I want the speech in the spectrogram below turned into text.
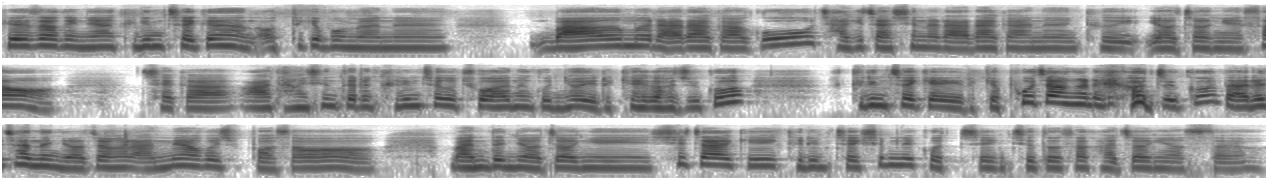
그래서 그냥 그림책은 어떻게 보면은 마음을 알아가고 자기 자신을 알아가는 그 여정에서 제가 아 당신들은 그림책을 좋아하는군요 이렇게 해가지고 그림책에 이렇게 포장을 해가지고 나를 찾는 여정을 안내하고 싶어서 만든 여정이 시작이 그림책 심리 코칭 지도사 과정이었어요.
